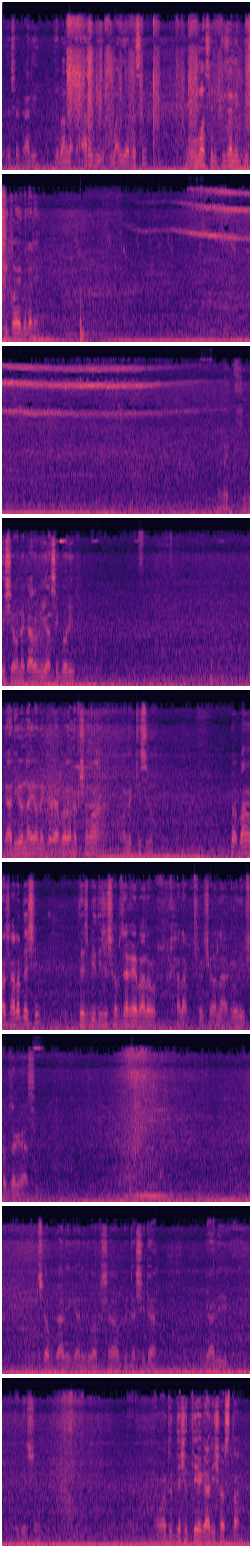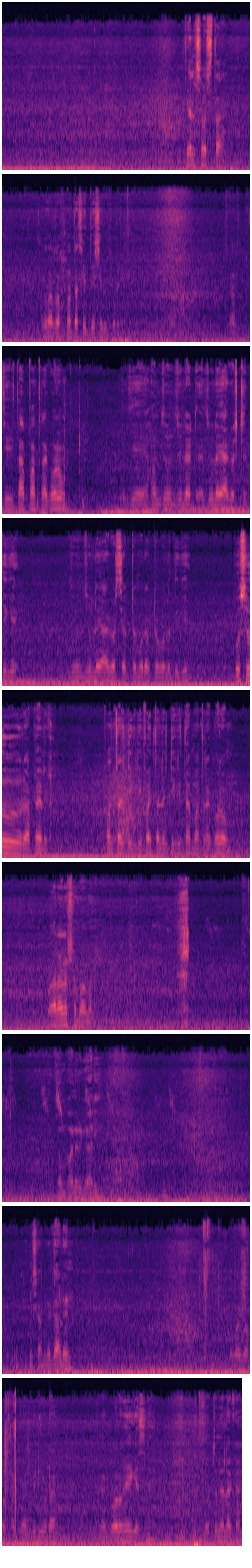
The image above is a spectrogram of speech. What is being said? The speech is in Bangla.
দেশের গাড়ি, যে বাংলা, আরবি মারিয়া বসে। উমাসির কি জানি বেশি কয়েকগুলারে অনেক দেশে অনেক আরবি আছে, গরিব। গাড়িও নাই অনেকের, আবার অনেক সময় অনেক কিছু। বাংলা সারা দেশে দেশ বিদেশে সব জায়গায় ভালো, খারাপ, পয়সাওয়ালা, গরিব সব জায়গায় আছে। সব গাড়ি, গাড়ির ওয়ার্কশপ এটা সেটা। গাড়ি আমাদের দেশের থেকে গাড়ি সস্তা। তেল সস্তা, আল্লাহর রহমত আছে দেশের উপরে। আর যে তাপমাত্রা গরম যে এখন জুন, জুলাই জুলাই, আগস্টের দিকে, জুন, জুলাই, আগস্ট, সেপ্টেম্বর, অক্টোবরের দিকে প্রচুর আপনার পঞ্চাশ ডিগ্রি, পঁয়তাল্লিশ ডিগ্রি তাপমাত্রা গরম বাড়ানোর সম্ভাবনা। কোম্পানির গাড়ি সামনে গার্ডেন সবাই ভালো থাকবেন ভিডিওটা অনেক বড় হয়ে গেছে। নতুন এলাকা।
